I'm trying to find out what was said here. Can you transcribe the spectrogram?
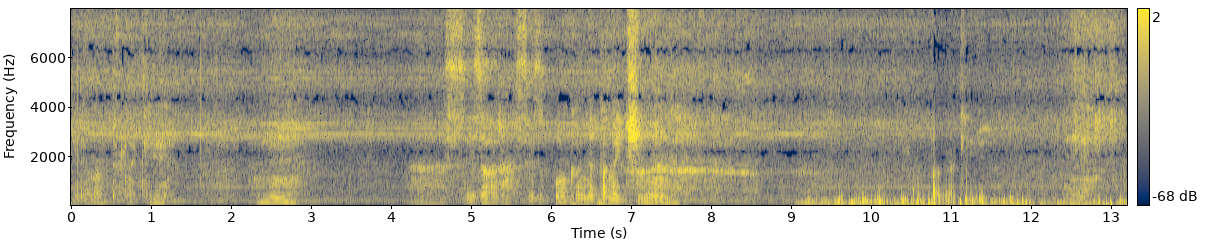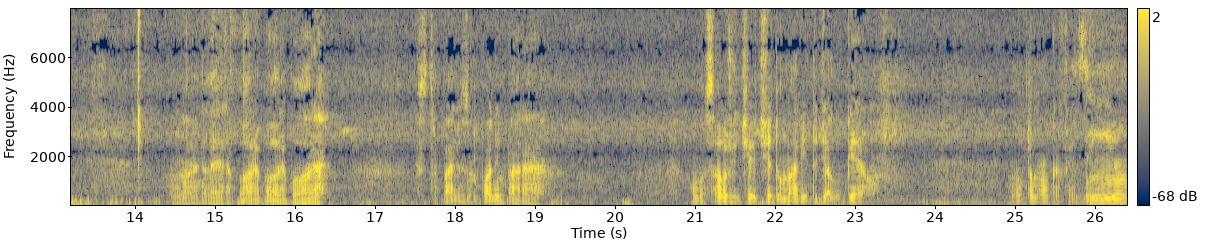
Ligar a lanterna aqui. Ah, seis horas, seis e pouco, ainda tá noitinho ainda. Eu apagar aqui. Vamos lá, galera, bora, bora, bora. Os trabalhos não podem parar. Vamos mostrar hoje o dia a dia do marido de aluguel. Vamos tomar um cafezinho.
